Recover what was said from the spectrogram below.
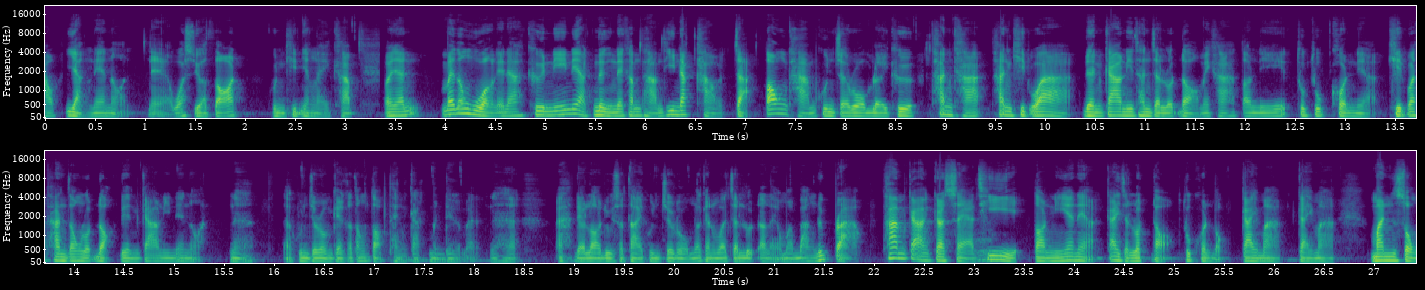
9 อย่างแน่นอนเนี่ย what's your thought คุณคิดยังไงครับ เพราะฉะนั้น ไม่ต้องห่วงเลยนะ คืนนี้เนี่ยหนึ่งในคำถามที่นักข่าวจะต้องถามคุณเจโรมเลยคือ ท่านคะ ท่านคิดว่าเดือน 9 นี้ท่านจะลดดอกไหมคะ ตอนนี้ทุกๆ คนเนี่ยคิดว่าท่านต้องลดดอกเดือน 9 นี้แน่นอนนะแต่คุณเจโรมแกก็ต้องตอบแทงกักเหมือนเดิมนะฮะอะเดี๋ยวรอดูสไตล์คุณเจโรมแล้วกันว่าจะหลุดอะไรออกมาบ้างหรือเปล่า ท่ามกลางกระแสที่ตอนนี้เนี่ยใกล้จะลดดอกทุกคนบอกใกล้มากใกล้มาก มันส่ง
